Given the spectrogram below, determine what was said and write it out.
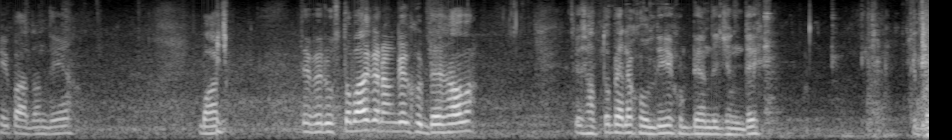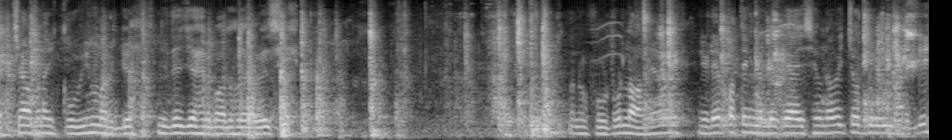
ਇਹ ਪਾ ਦਿੰਦੇ ਆ ਬਾਅਦ 'ਚ। ਤੇ ਫਿਰ ਉਸ ਤੋਂ ਬਾਅਦ ਕਰਾਂਗੇ ਖੁੱਡੇ ਸਾਹਿਬ। ਤੇ ਸਭ ਤੋਂ ਪਹਿਲਾਂ ਖੋਲਦੀ ਹੈ ਖੁੱਡਿਆਂ ਦੇ ਜਿੰਦੇ। ਤੇ ਬੱਚਾ ਆਪਣਾ ਇੱਕੋ ਵੀ ਮਰ ਗਿਆ, ਜਿਹਦੇ ਜ਼ਹਿਰਬਾਦ ਹੋਇਆ ਹੋਇਆ ਸੀ। ਮੈਨੂੰ ਫੋਟੋ ਲਾ ਲਿਆਂਗੇ ਜਿਹੜੇ ਆਪਾਂ ਤਿੰਨ ਲੈ ਕੇ ਆਏ ਸੀ, ਉਹਨਾਂ ਵਿੱਚੋਂ ਦੋ ਮਰ ਗਏ।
